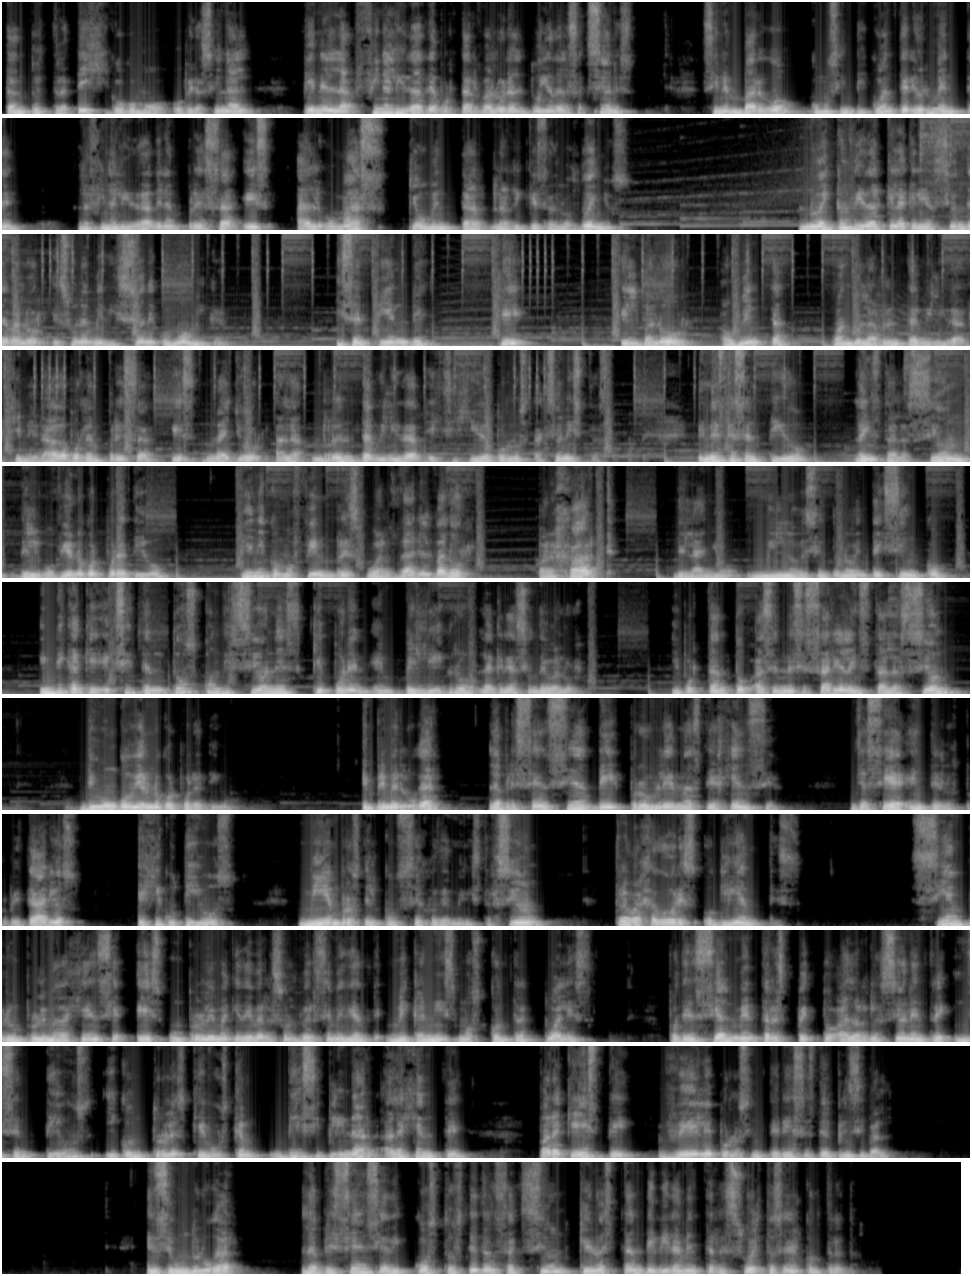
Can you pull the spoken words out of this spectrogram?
tanto estratégico como operacional, tiene la finalidad de aportar valor al dueño de las acciones. Sin embargo, como se indicó anteriormente, la finalidad de la empresa es algo más que aumentar la riqueza de los dueños. No hay que olvidar que la creación de valor es una medición económica y se entiende que el valor aumenta cuando la rentabilidad generada por la empresa es mayor a la rentabilidad exigida por los accionistas. En este sentido, la instalación del gobierno corporativo tiene como fin resguardar el valor. Para Hart, del año 1995 indica que existen dos condiciones que ponen en peligro la creación de valor y por tanto hacen necesaria la instalación de un gobierno corporativo. En primer lugar, la presencia de problemas de agencia, ya sea entre los propietarios, ejecutivos, miembros del Consejo de Administración, trabajadores o clientes. Siempre un problema de agencia es un problema que debe resolverse mediante mecanismos contractuales, potencialmente respecto a la relación entre incentivos y controles que buscan disciplinar a la gente para que éste vele por los intereses del principal. En segundo lugar, la presencia de costos de transacción que no están debidamente resueltos en el contrato.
